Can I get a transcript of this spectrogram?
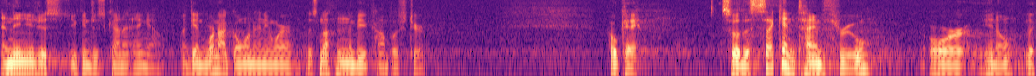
And then you just you can just kind of hang out. Again, we're not going anywhere. There's nothing to be accomplished here. Okay. So the second time through, or you know, the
